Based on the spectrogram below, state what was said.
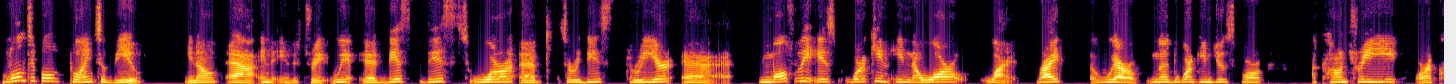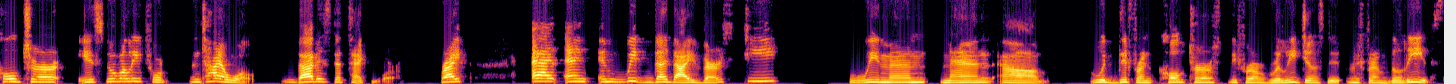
multiple points of view. You know, uh, in the industry, we uh, this this war, uh, sorry, this career uh, mostly is working in a worldwide, right? We are not working just for a country or a culture. It's normally for the entire world. That is the tech world, right? And and and with the diversity, women, men, um, with different cultures, different religions, different beliefs,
